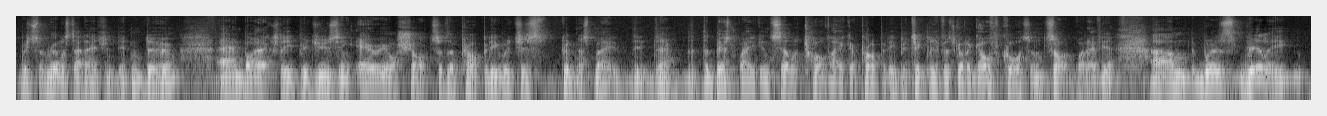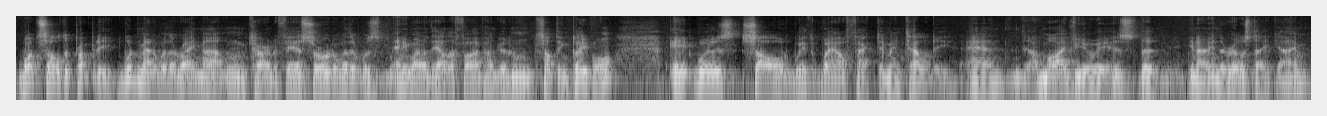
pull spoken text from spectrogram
which the real estate agent didn't do, and by actually producing aerial shots of the property, which is, goodness me, the, the, the best way you can sell a 12 acre property, particularly if it's got a golf course and so what have you, um, was really what sold the property. It wouldn't matter whether Ray Martin Current Affairs saw it or whether it was any one of the other 500 and something people. It was sold with wow factor mentality. And my view is that, you know, in the real estate game,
